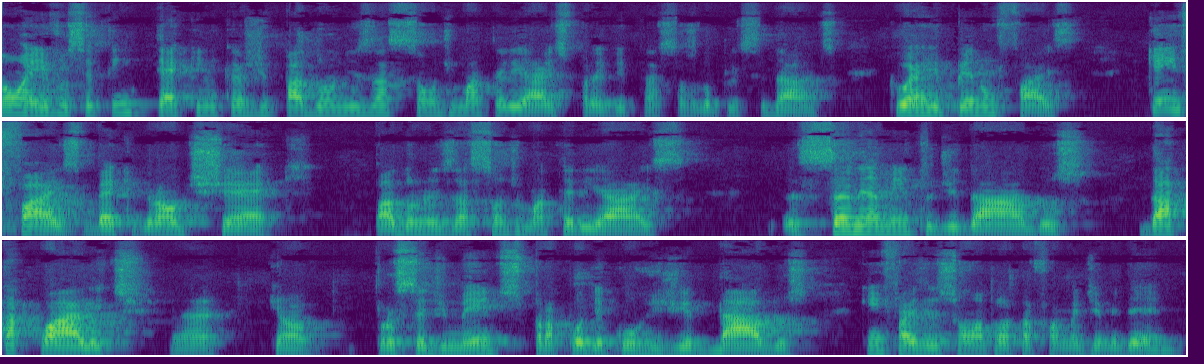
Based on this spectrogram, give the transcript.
Então aí você tem técnicas de padronização de materiais para evitar essas duplicidades, que o RP não faz. Quem faz? Background check, padronização de materiais, saneamento de dados, data quality, né, que é procedimentos para poder corrigir dados. Quem faz isso é uma plataforma de MDM.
